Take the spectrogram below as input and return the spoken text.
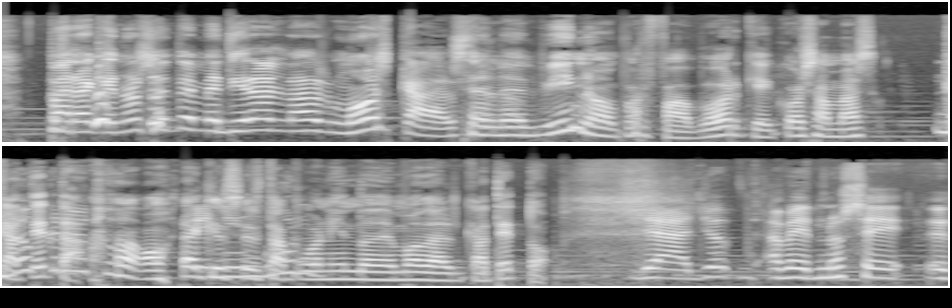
para que no se te metieran las moscas en el vino. Por favor, qué cosa más No cateta. creo que- Ahora que que se está poniendo de moda el cateto. Ya, yo, a ver, no sé, eh,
